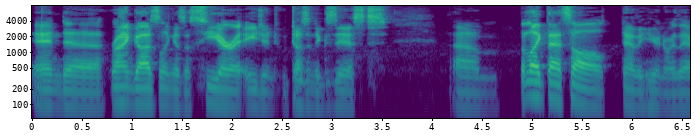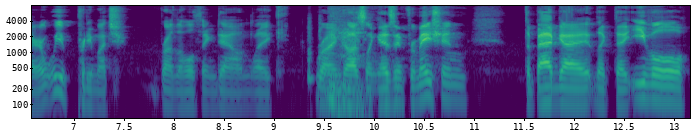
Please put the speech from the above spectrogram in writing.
And uh, Ryan Gosling is a Sierra agent who doesn't exist. Um, but like that's all neither here nor there. We've pretty much run the whole thing down. Like Ryan Gosling has information. The bad guy, like the evil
